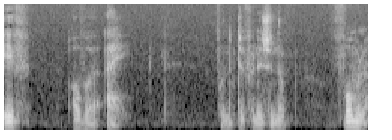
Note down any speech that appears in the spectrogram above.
F over A from the definition of formula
